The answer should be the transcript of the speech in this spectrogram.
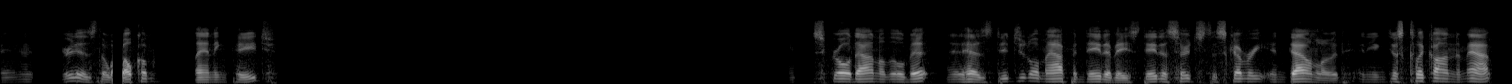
And here it is, the welcome landing page. Scroll down a little bit, it has digital map and database, data search, discovery, and download. And you can just click on the map.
